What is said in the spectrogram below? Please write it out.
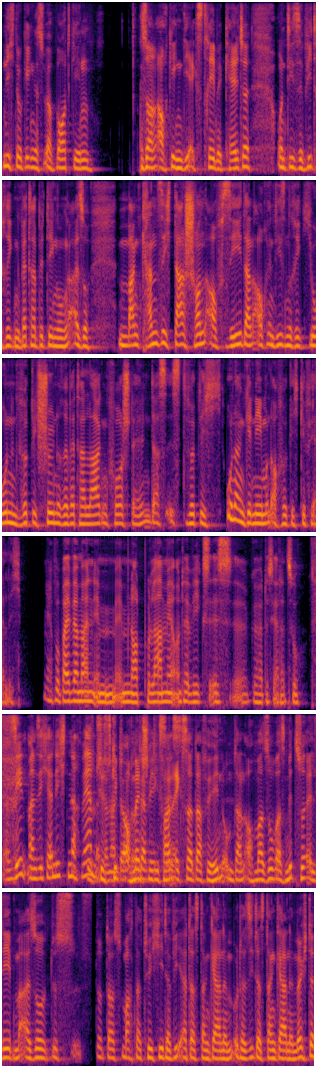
nicht nur gegen das Überbordgehen, sondern auch gegen die extreme Kälte und diese widrigen Wetterbedingungen. Also man kann sich da schon auf See dann auch in diesen Regionen wirklich schönere Wetterlagen vorstellen. Das ist wirklich unangenehm und auch wirklich gefährlich. Ja, wobei, wenn man im, im Nordpolarmeer unterwegs ist, äh, gehört es ja dazu. Da sehnt man sich ja nicht nach Wärme. Es, gibt auch Menschen, die fahren ist. extra dafür hin, um dann auch mal sowas mitzuerleben. Also das, das macht natürlich jeder, wie er das dann gerne oder sie das dann gerne möchte.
